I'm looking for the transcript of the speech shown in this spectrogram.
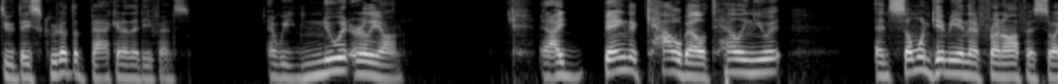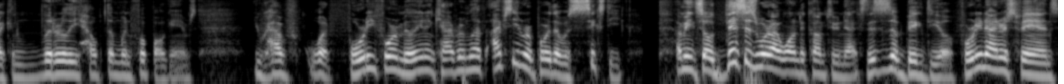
dude, they screwed up the back end of the defense. And we knew it early on. And I banged a cowbell telling you it. And someone get me in that front office so I can literally help them win football games you have what 44 million in cap room left. I've seen a report that was 60. I mean, so this is where I wanted to come to next. This is a big deal. 49ers fans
